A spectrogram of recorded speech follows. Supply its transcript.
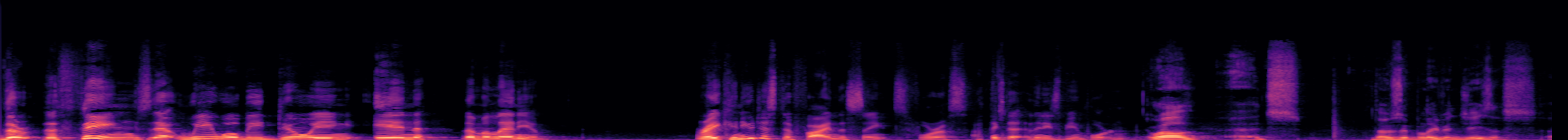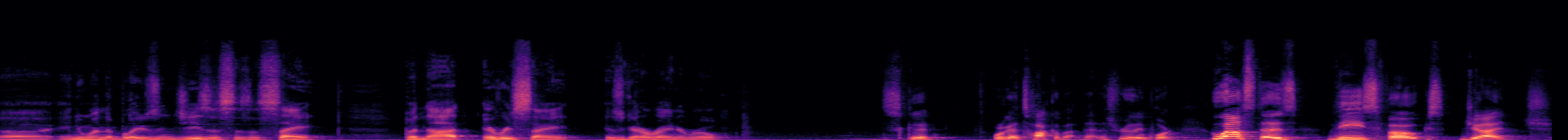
the, the things that we will be doing in the millennium. Ray, can you just define the saints for us? I think that, that needs to be important. Well, it's those that believe in Jesus. Uh, anyone that believes in Jesus is a saint, but not every saint is going to reign and rule. It's good. We're going to talk about that. It's really important. Who else does these folks judge?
